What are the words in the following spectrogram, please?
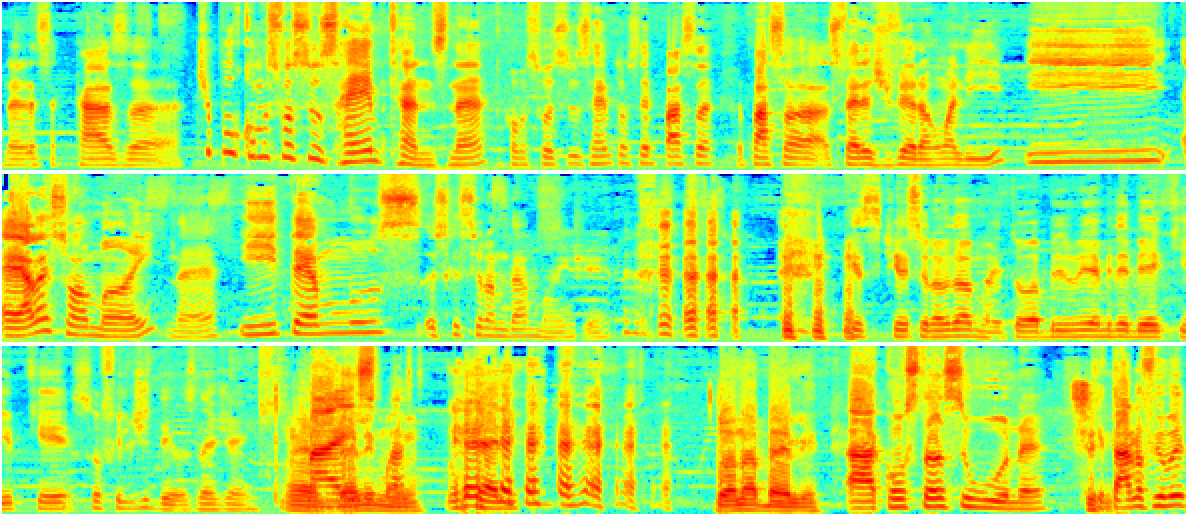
né? Nessa casa. Tipo, como se fosse os Hamptons, né? Como se fosse os Hamptons, sempre passa, passa as férias de verão ali. E ela é sua mãe, né? E temos. Eu esqueci o nome da mãe, gente. esqueci o nome da mãe. Tô abrindo o IMDB aqui porque sou filho de Deus, né, gente? É, Mãe. Belly. Dona Belly. A Constance Wu, né? Que tá no filme,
